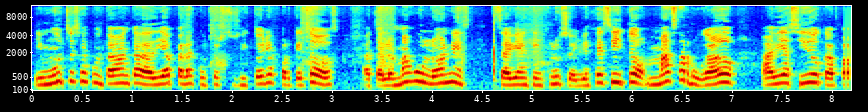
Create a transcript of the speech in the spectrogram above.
y muchos se juntaban cada día para escuchar sus historias porque todos, hasta los más burlones, sabían que incluso el viejecito más arrugado había sido capaz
